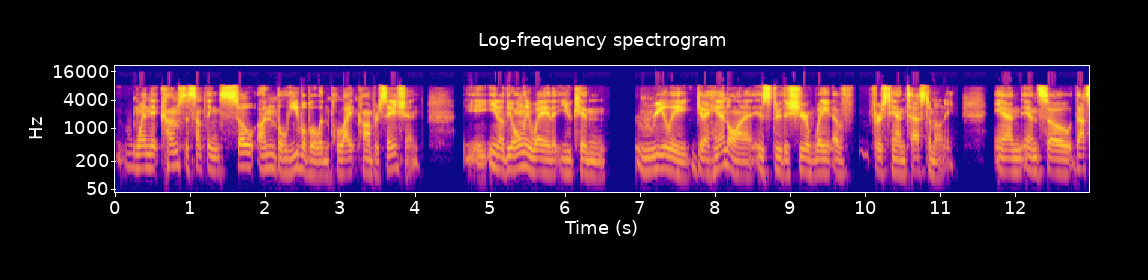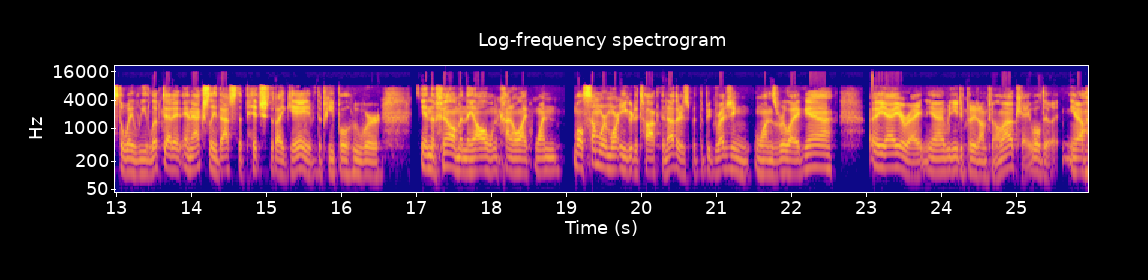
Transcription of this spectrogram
when it comes to something so unbelievable in polite conversation, you know, the only way that you can really get a handle on it is through the sheer weight of firsthand testimony. And and so that's the way we looked at it. And actually that's the pitch that I gave the people who were in the film and they all went kind of like one well some were more eager to talk than others but the begrudging ones were like yeah uh, yeah you're right yeah we need to put it on film okay we'll do it you know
